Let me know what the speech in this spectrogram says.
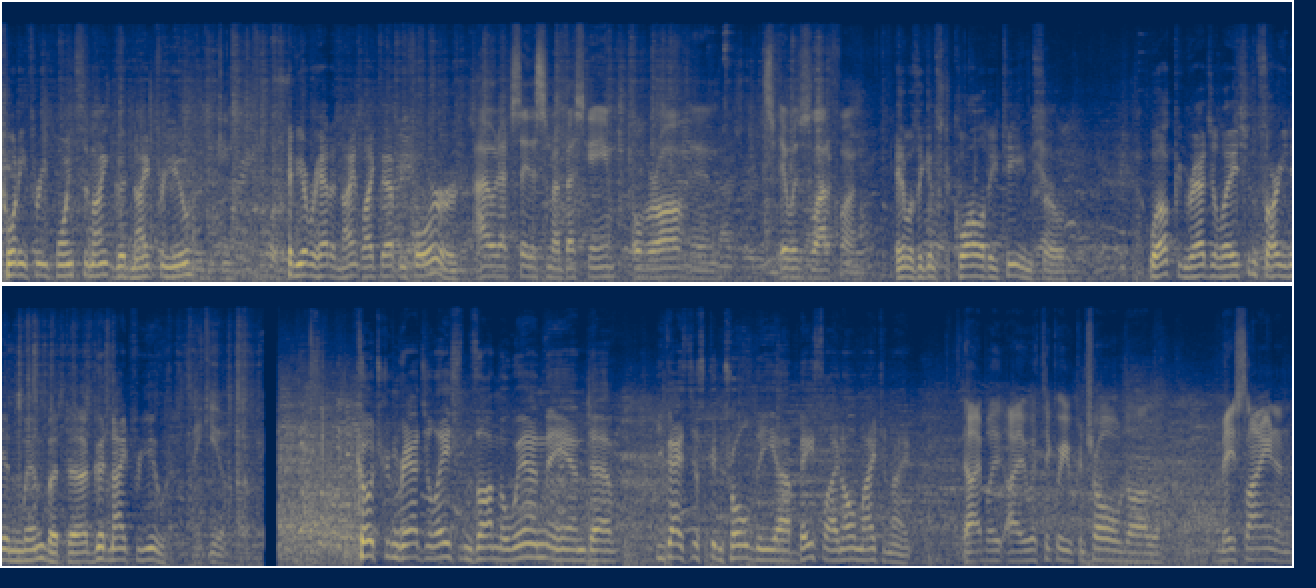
23 points tonight. Good night for you. you. Have you ever had a night like that before? Or? I would have to say this is my best game overall, and it was a lot of fun. And it was against a quality team, yeah. so. Well, congratulations. Sorry you didn't win, but uh, good night for you. Thank you. Coach, congratulations on the win, and uh, you guys just controlled the uh, baseline all night tonight. Yeah, I, believe, I think we controlled uh, the baseline and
